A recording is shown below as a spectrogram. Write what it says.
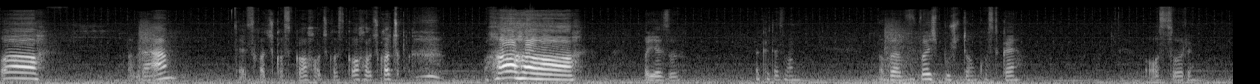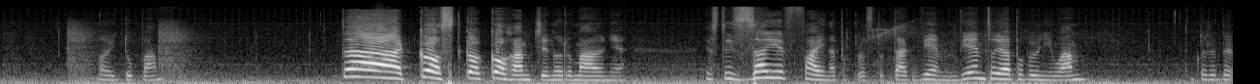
O! Dobra. Teraz chodź kosko, chodź kosko, chodź, chodź. Haha! O Jezu. Jakie teraz mam? Dobra, weź puść tą kostkę. O, sorry. No i dupa. Tak, kostko, kocham cię normalnie. Jesteś zaje fajna po prostu, tak, wiem, wiem co ja popełniłam. Tylko żeby...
